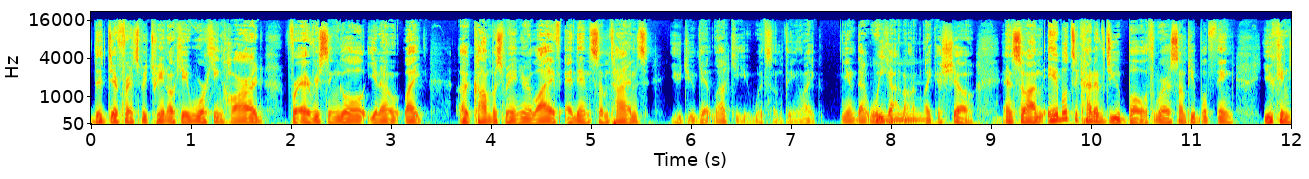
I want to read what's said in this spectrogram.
the difference between okay working hard for every single you know like accomplishment in your life and then sometimes you do get lucky with something like you know that we got on mm-hmm. like a show. And so i'm able to kind of do both where some people think you can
